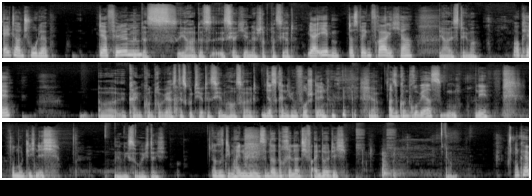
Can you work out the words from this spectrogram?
Elternschule. Der Film, Das, ja, das ist ja hier in der Stadt passiert. ja eben, deswegen frage ich ja. Ja, ist Thema. Okay. Aber kein kontrovers diskutiertes hier im Haushalt. Das kann ich mir vorstellen. Ja, Also kontrovers, nee, vermutlich nicht. ja nicht so richtig. Also die Meinungen sind da doch relativ eindeutig. Ja. Okay.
